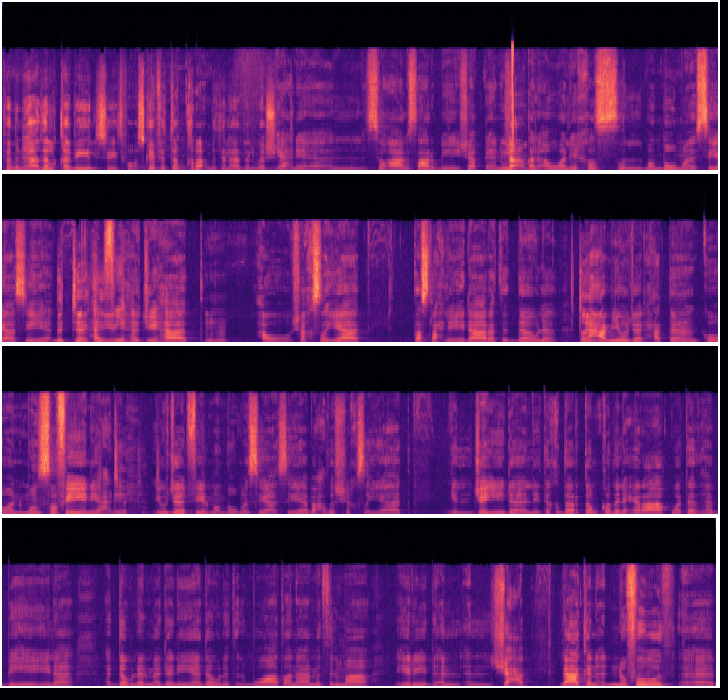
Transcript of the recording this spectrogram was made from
فمن هذا القبيل سيد فوز كيف تقرأ مثل هذا المشهد؟ يعني السؤال صار بشقين يعني نعم. الشق الأول يخص المنظومة السياسية. بالتأكيد. هل فيها جهات أو شخصيات تصلح لإدارة الدولة. طيب. نعم يوجد حتى. نكون منصفين يعني. بالتأكيد. يوجد في المنظومة السياسية بعض الشخصيات الجيدة اللي تقدر تنقذ العراق وتذهب به إلى الدولة المدنية دولة المواطنة مثل ما يريد الشعب. لكن النفوذ آه،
